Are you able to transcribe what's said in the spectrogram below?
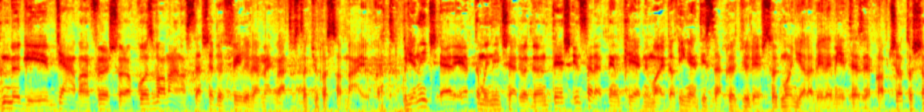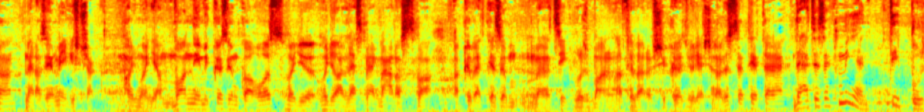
mögé gyáván felsorakozva a választás előtt fél éve megváltoztatjuk a szabályokat. Ugye nincs, er- értem, hogy nincs erről döntés, én szeretném kérni majd a igen tisztelt közgyűlést, hogy mondja el a véleményét ezzel kapcsolatosan, mert azért mégiscsak, hogy mondjam, van némi közünk ahhoz, hogy hogyan lesz megválasztva a következő ciklusban a fővárosi közgyűlésen az összetétele. De hát ezek milyen típus,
